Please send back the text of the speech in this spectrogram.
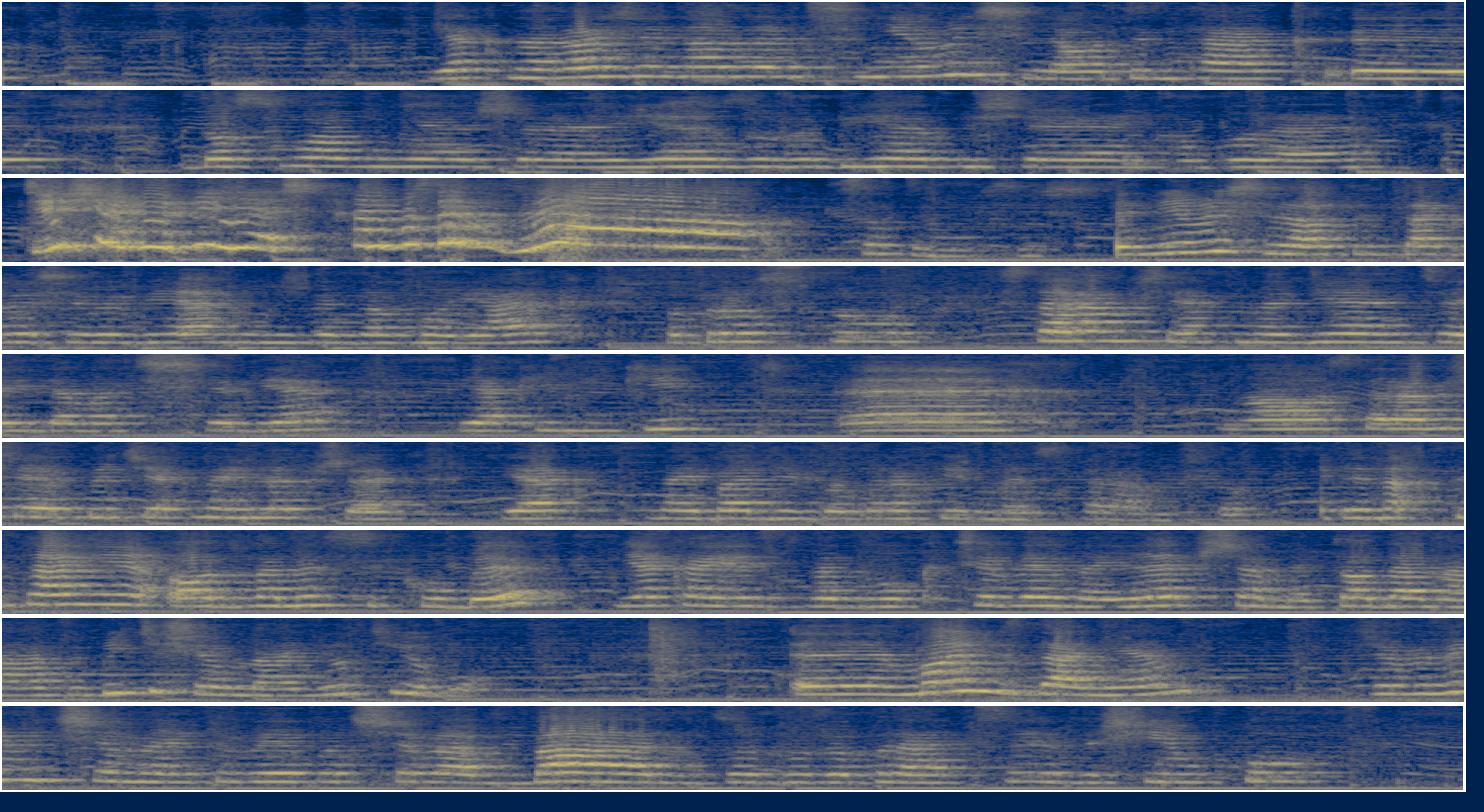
jak na razie nawet nie myślę o tym tak y, dosłownie, że Jezu, wybijemy się i w ogóle Gdzie się wybijesz? Albo sam myślisz? Nie myślę o tym tak, że się wybijamy nie wiadomo jak. Po prostu staram się jak najwięcej dawać siebie, jak i Wiki. E, no, staram się być jak najlepsze, jak najbardziej potrafimy, staram się. Na pytanie od Vanessy Kuby. Jaka jest według Ciebie najlepsza metoda na wybicie się na YouTubie? Yy, moim zdaniem, żeby wybić się na YouTubie potrzeba bardzo dużo pracy, wysiłku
